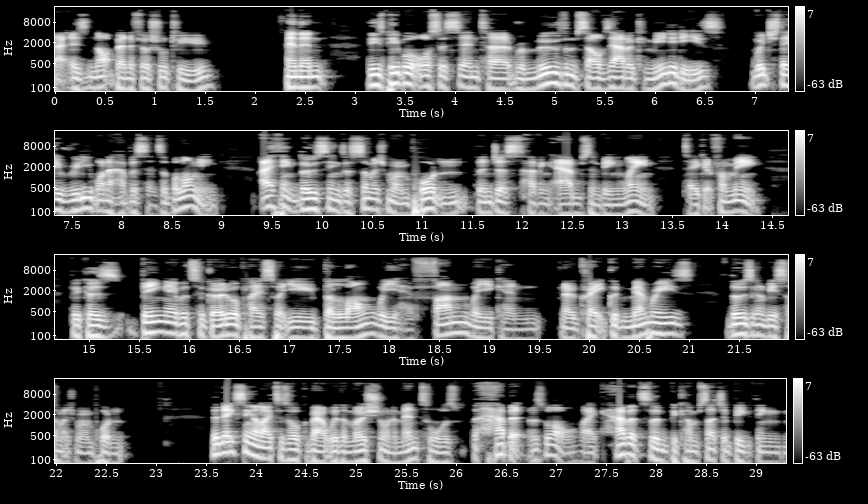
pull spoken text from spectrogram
that is not beneficial to you. And then these people also tend to remove themselves out of communities which they really want to have a sense of belonging. I think those things are so much more important than just having abs and being lean. Take it from me. Because being able to go to a place where you belong, where you have fun, where you can you know, create good memories, those are going to be so much more important. The next thing I like to talk about with emotional and mental is the habit as well. Like habits have become such a big thing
